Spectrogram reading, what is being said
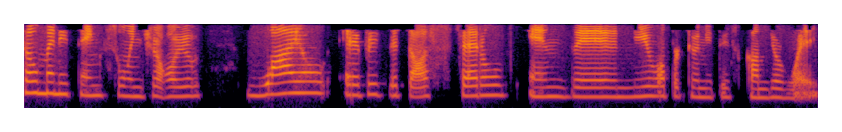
so many things to enjoy while every the dust settles and the new opportunities come your way.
